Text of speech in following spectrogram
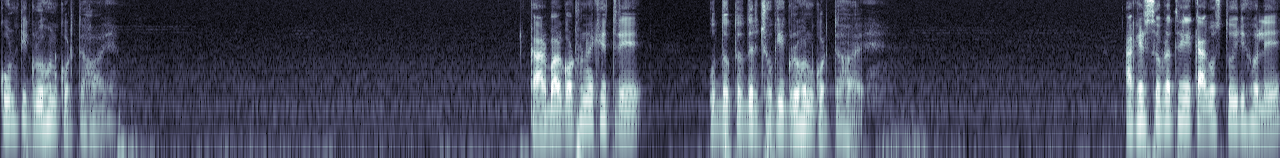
কোনটি গ্রহণ করতে হয়? কারবার গঠনের ক্ষেত্রে উদ্যোক্তাদের ঝুঁকি গ্রহণ করতে হয়। আখের সোবরা থেকে কাগজ তৈরি হলে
